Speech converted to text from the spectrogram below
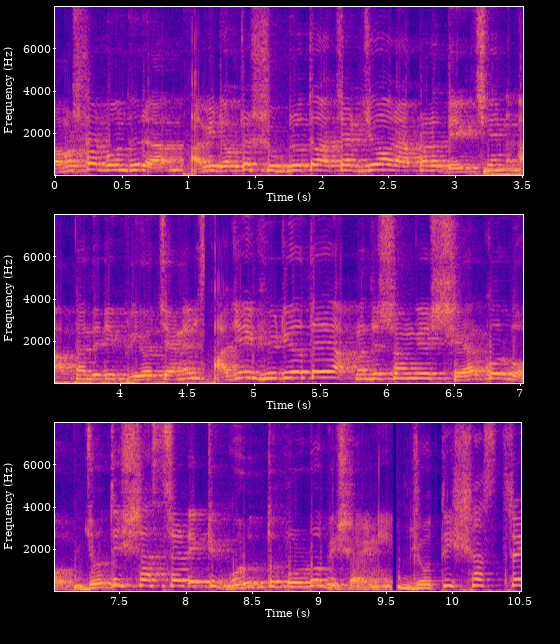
নমস্কার বন্ধুরা, আমি ডক্টর সুব্রত আচার্য আর আপনারা দেখছেন আপনাদেরই প্রিয় চ্যানেল। আজ এই ভিডিওতে আপনাদের সঙ্গে শেয়ার করব জ্যোতিষশাস্ত্রের একটি গুরুত্বপূর্ণ বিষয় নিয়ে। জ্যোতিষশাস্ত্রে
